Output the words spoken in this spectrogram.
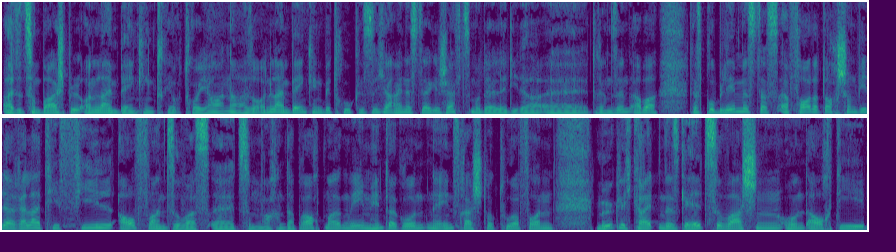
Also zum Beispiel Online-Banking-Trojaner. Also Online-Banking-Betrug ist sicher eines der Geschäftsmodelle, die da äh, drin sind. Aber das Problem ist, das erfordert doch schon wieder relativ viel Aufwand, sowas äh, zu machen. Da braucht man irgendwie im Hintergrund eine Infrastruktur von Möglichkeiten, das Geld zu waschen und auch die,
